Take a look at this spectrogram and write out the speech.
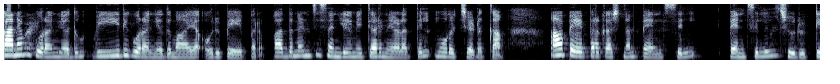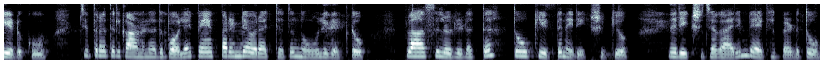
കനം കുറഞ്ഞതും വീതി കുറഞ്ഞതുമായ ഒരു പേപ്പർ പതിനഞ്ച് സെന്റിമീറ്റർ നീളത്തിൽ മുറിച്ചെടുക്കാം. ആ പേപ്പർ കഷ്ണം പെൻസിൽ പെൻസിലിൽ ചുരുട്ടിയെടുക്കൂ. ചിത്രത്തിൽ കാണുന്നത് പോലെ പേപ്പറിന്റെ ഒരറ്റത്ത് നൂൽ കെട്ടു. ക്ലാസ്സിൽ ഒരിടത്ത് തൂക്കിയിട്ട് നിരീക്ഷിക്കൂ. നിരീക്ഷിച്ച കാര്യം രേഖപ്പെടുത്തൂ.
